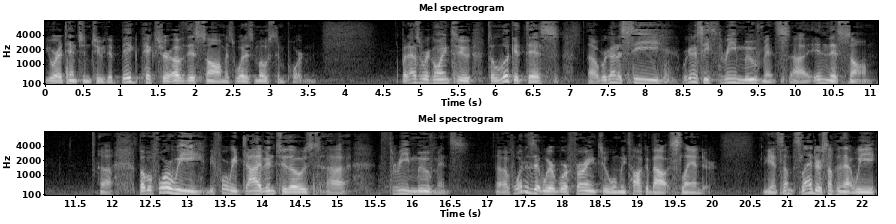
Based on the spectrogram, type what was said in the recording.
your attention to. The big picture of this psalm is what is most important. But as we're going to, to look at this, uh, we're going to see, we're going to see three movements, uh, in this psalm. Uh, but before we, before we dive into those, uh, three movements of what is it we're referring to when we talk about slander? Again, some, slander is something that we,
